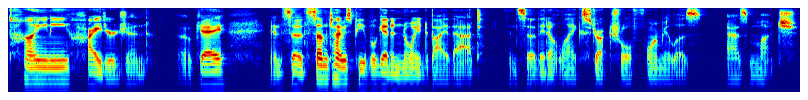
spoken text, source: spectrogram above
tiny hydrogen. Okay, and so sometimes people get annoyed by that, and so they don't like structural formulas as much.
